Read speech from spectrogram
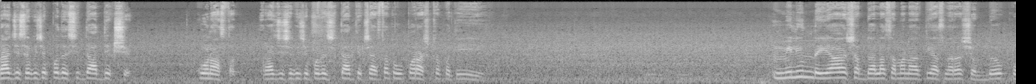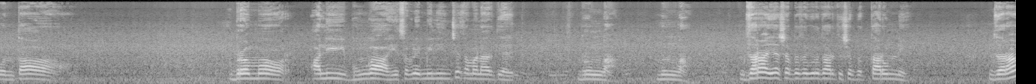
राज्यसभेचे पदसिद्ध अध्यक्ष कोण असतात? राज्यसभेचे पदसिद्ध अध्यक्ष असतात उपराष्ट्रपती. मिलिंद या शब्दाला समानार्थी असणारा शब्द कोणता? ब्रह्मर आली भुंगा हे सगळे मिलिंदचे समानार्थी आहेत. भृंगा भुंगा. जरा या शब्दाचा विरोधार्थी शब्द तारुण्य. जरा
